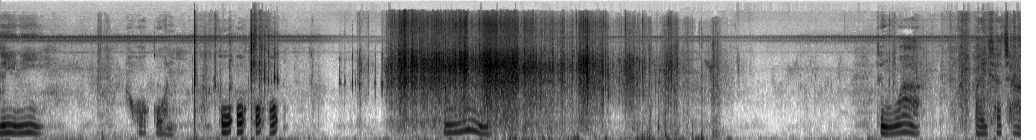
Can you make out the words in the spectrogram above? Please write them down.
นี่นี่เอาออกก่อน โอ้โอ้โอ้โอ้อืม ถึงว่าไปช้า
